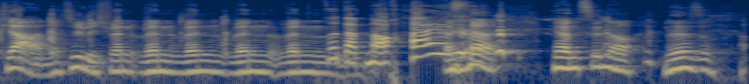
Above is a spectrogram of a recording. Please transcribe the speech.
klar, natürlich, wenn, wenn, wenn, wenn, wenn. Wird das noch heiß? Ja, ganz genau. Ne, so, oh,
